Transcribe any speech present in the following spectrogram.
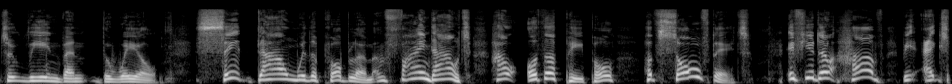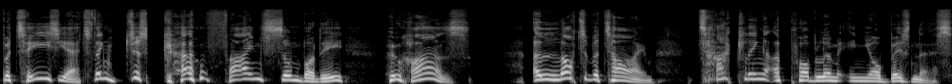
to reinvent the wheel. Sit down with the problem and find out how other people have solved it. If you don't have the expertise yet, then just go find somebody who has. A lot of the time, tackling a problem in your business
